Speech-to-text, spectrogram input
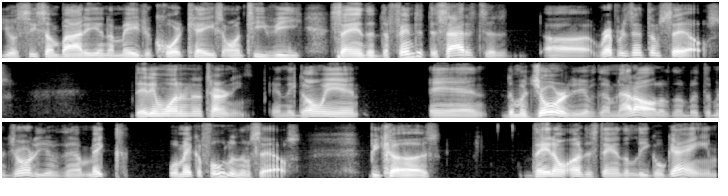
you'll see somebody in a major court case on TV saying the defendant decided to uh, represent themselves. They didn't want an attorney, and they go in, and the majority of them, not all of them, but the majority of them make will make a fool of themselves because they don't understand the legal game.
